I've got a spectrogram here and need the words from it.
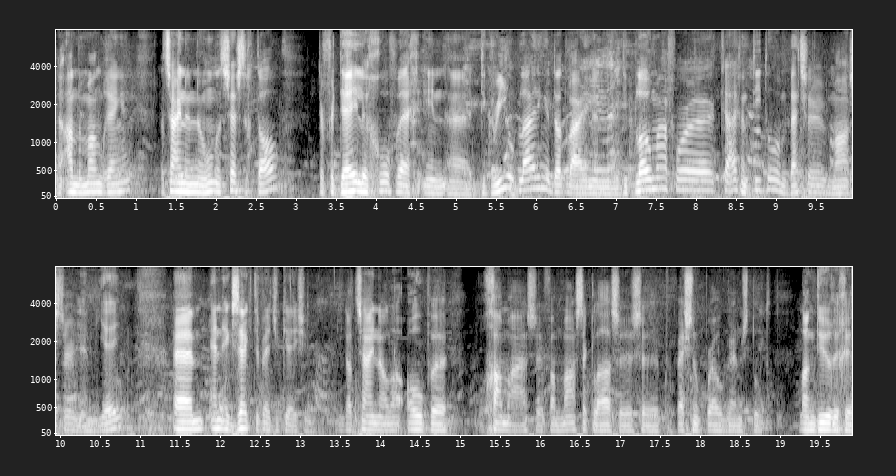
eh, aan de man brengen. Dat zijn een 160-tal. Te verdelen grofweg in degree-opleidingen. Dat waar je een diploma voor eh, krijgt, een titel, een bachelor, master, een MBA. Ehm, en executive education. dat zijn alle open programma's van masterclasses, professional programs tot langdurige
